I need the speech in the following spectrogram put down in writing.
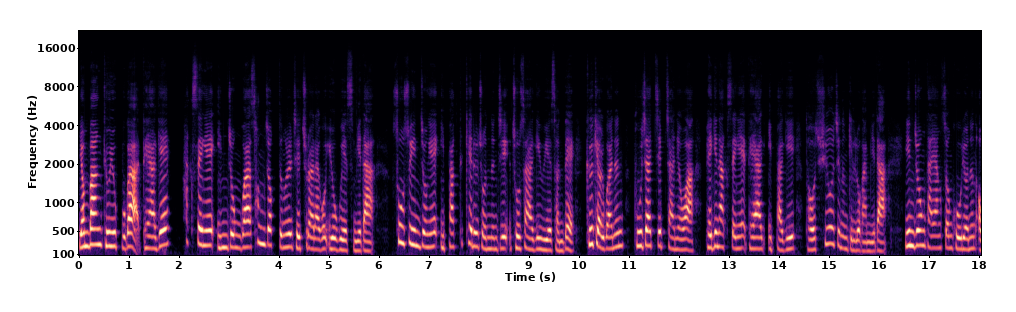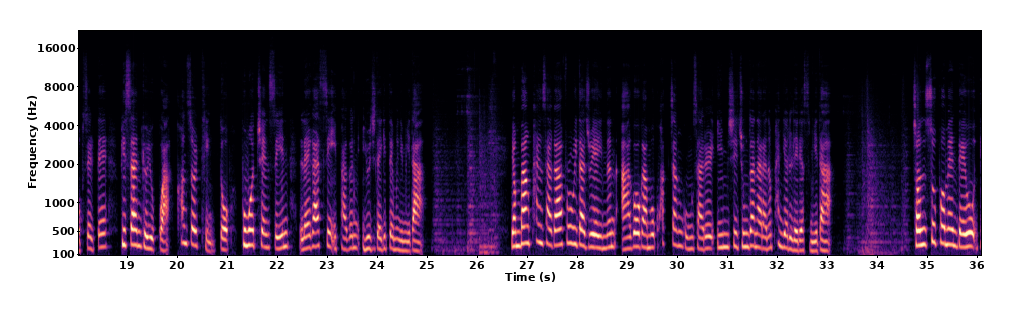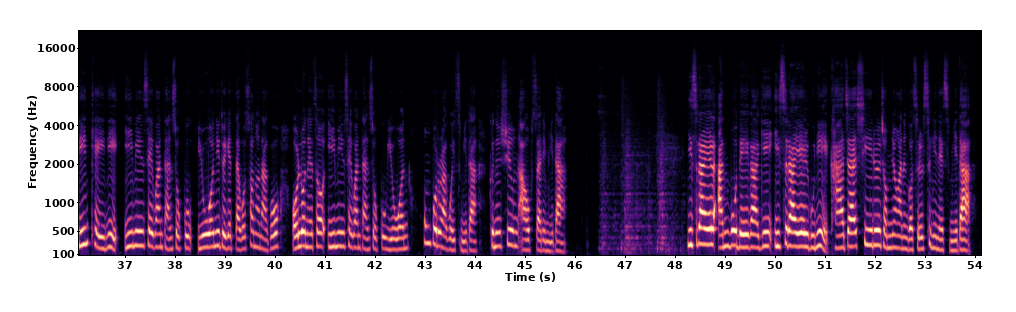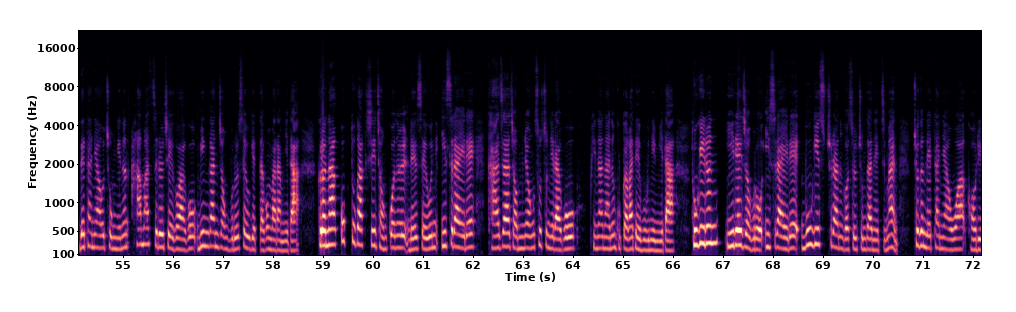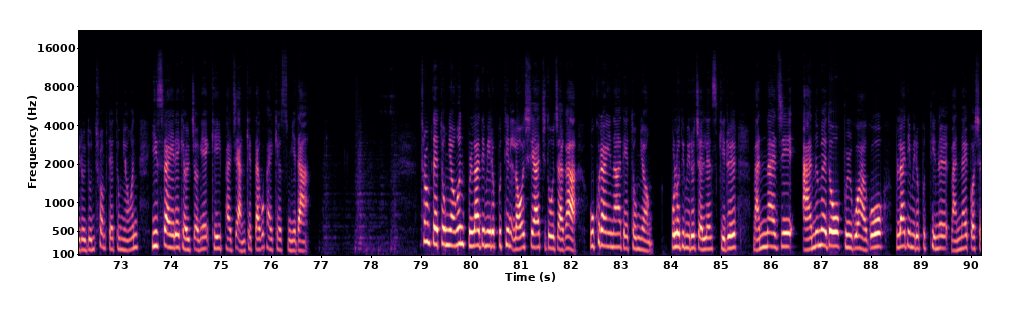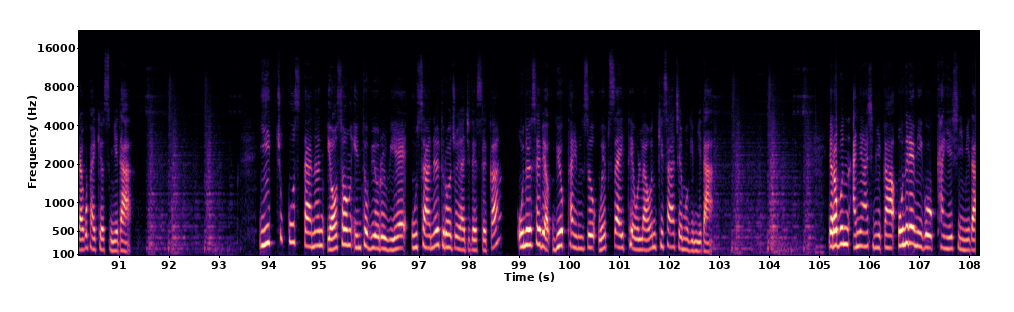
연방 교육부가 대학에 학생의 인종과 성적 등을 제출하라고 요구했습니다. 소수 인종에 입학 특혜를 줬는지 조사하기 위해서인데 그 결과는 부잣집 자녀와 백인 학생의 대학 입학이 더 쉬워지는 길로 갑니다. 인종 다양성 고려는 없앨 때 비싼 교육과 컨설팅 또 부모 찬스인 레가시 입학은 유지되기 때문입니다. 연방 판사가 플로리다주에 있는 악어 감옥 확장 공사를 임시 중단하라는 판결을 내렸습니다. 전 슈퍼맨 배우 딘 케인이 이민세관 단속국 요원이 되겠다고 선언하고 언론에서 이민세관 단속국 요원 홍보를 하고 있습니다. 그는 59살입니다. 이스라엘 안보 내각이 이스라엘군이 가자 시위를 점령하는 것을 승인했습니다. 네타냐후 총리는 하마스를 제거하고 민간 정부를 세우겠다고 말합니다. 그러나 꼭두각시 정권을 내세운 이스라엘의 가자 점령 수순이라고 비난하는 국가가 대부분입니다. 독일은 이례적으로 이스라엘에 무기 수출하는 것을 중단했지만 최근 네타냐후와 거리를 둔 트럼프 대통령은 이스라엘의 결정에 개입하지 않겠다고 밝혔습니다. 트럼프 대통령은 블라디미르 푸틴 러시아 지도자가 우크라이나 대통령 볼로디미르 젤렌스키를 만나지 않음에도 불구하고 블라디미르 푸틴을 만날 것이라고 밝혔습니다. 이 축구 스타는 여성 인터뷰어를 위해 우산을 들어줘야지 됐을까? 오늘 새벽 뉴욕타임스 웹사이트에 올라온 기사 제목입니다. 여러분 안녕하십니까? 오늘의 미국 강예신입니다.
